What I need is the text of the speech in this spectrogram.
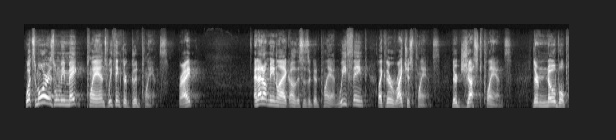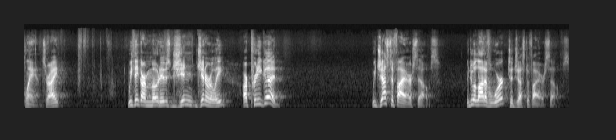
What's more is when we make plans, we think they're good plans, right? And I don't mean like, oh, this is a good plan. We think like they're righteous plans, they're just plans, they're noble plans, right? We think our motives gen- generally are pretty good. We justify ourselves. We do a lot of work to justify ourselves.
